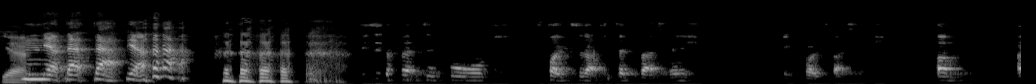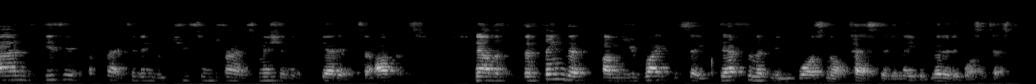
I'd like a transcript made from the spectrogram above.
Yeah. Mm, yeah, that that yeah. is it effective for the folks that actually take the vaccination? Big folks vaccination. Um, and is it effective in reducing transmission if you get it to others? Now, the, the thing that um, you rightly say definitely was not tested, and they've admitted it wasn't tested,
